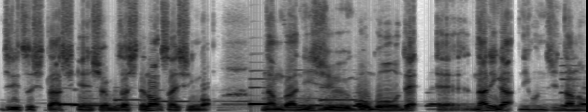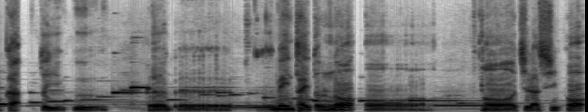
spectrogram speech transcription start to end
自立した試験紙を目指しての最新号、ナンバー25号で、えー、何が日本人なのかという、えー、メインタイトルのチラシを、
